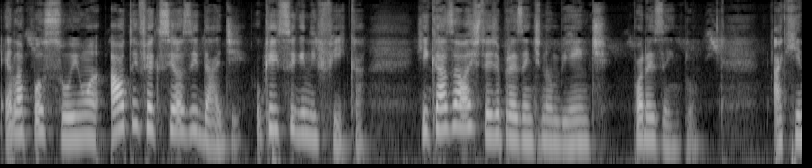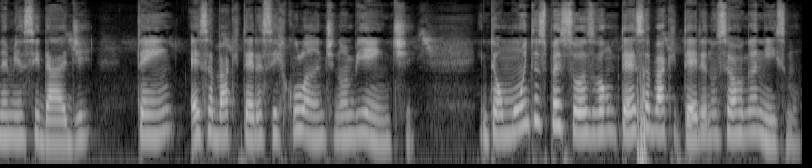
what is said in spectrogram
ela possui uma alta infecciosidade. O que isso significa? Que caso ela esteja presente no ambiente, por exemplo, aqui na minha cidade tem essa bactéria circulante no ambiente. Então, muitas pessoas vão ter essa bactéria no seu organismo.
